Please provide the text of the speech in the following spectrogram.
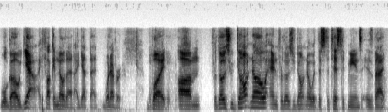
will go, yeah, I fucking know that, I get that, whatever. But um, for those who don't know, and for those who don't know what this statistic means, is that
